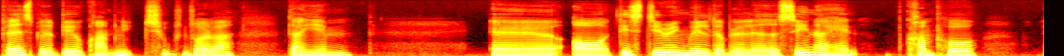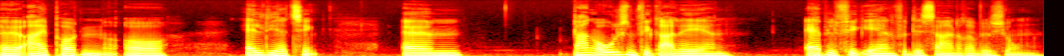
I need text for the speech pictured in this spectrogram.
pladespiller Beogram 9000, tror jeg det var, derhjemme. Øh, og det steering wheel, der blev lavet senere hen, kom på øh, iPod'en og alle de her ting. Øh, Bang Olsen fik aldrig æren. Apple fik æren for designrevolutionen.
